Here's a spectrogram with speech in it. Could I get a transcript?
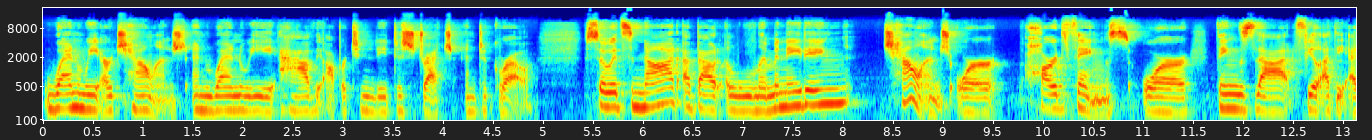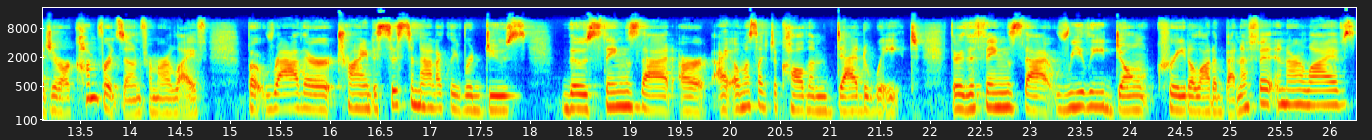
when we are challenged and when we have the opportunity to stretch and to grow. So it's not about eliminating challenge or hard things or things that feel at the edge of our comfort zone from our life, but rather trying to systematically reduce those things that are, I almost like to call them dead weight. They're the things that really don't create a lot of benefit in our lives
